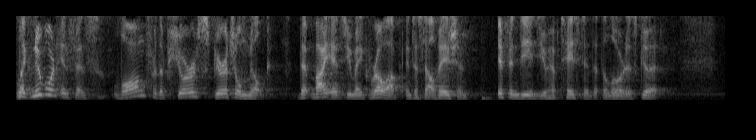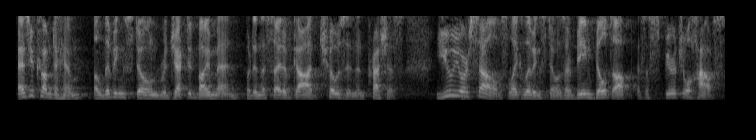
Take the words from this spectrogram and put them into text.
Like newborn infants, long for the pure spiritual milk, that by it you may grow up into salvation, if indeed you have tasted that the Lord is good. As you come to him, a living stone rejected by men, but in the sight of God chosen and precious, you yourselves, like living stones, are being built up as a spiritual house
